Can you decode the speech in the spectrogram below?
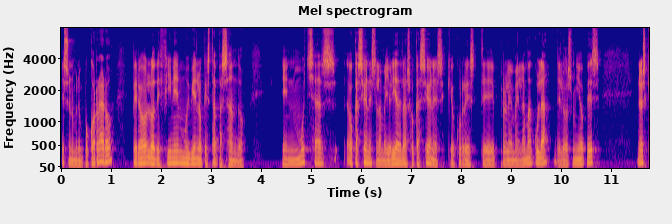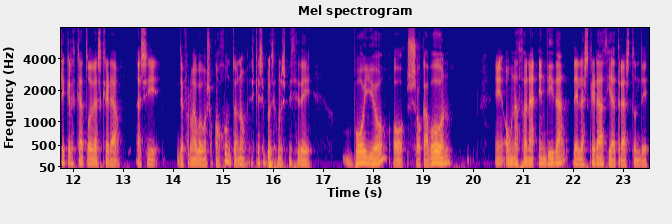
Es un nombre un poco raro, pero lo define muy bien lo que está pasando. En muchas ocasiones, en la mayoría de las ocasiones que ocurre este problema en la mácula de los miopes, no es que crezca toda la esclera así de forma de su conjunto, no, es que se produce como una especie de bollo o socavón ¿eh? o una zona hendida de la esclera hacia atrás, donde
